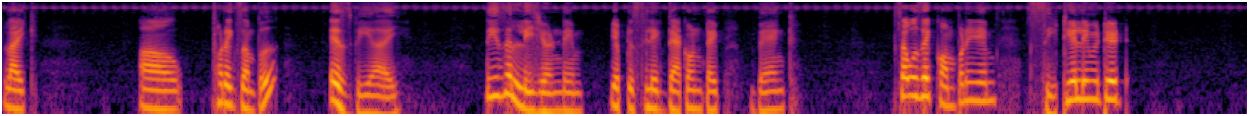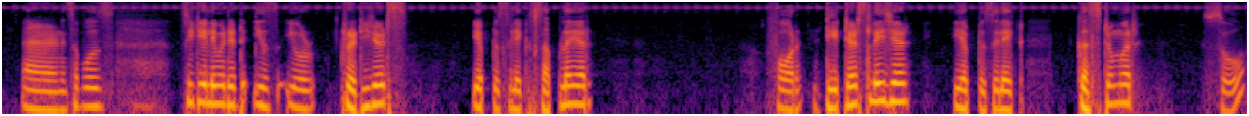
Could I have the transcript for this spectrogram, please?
Like uh, for example SBI this is a ledger name. You have to select the account type bank. Suppose a company name CTL limited. And suppose CTL limited is your creditors. You have to select supplier. For debtors ledger you have to select customer. So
